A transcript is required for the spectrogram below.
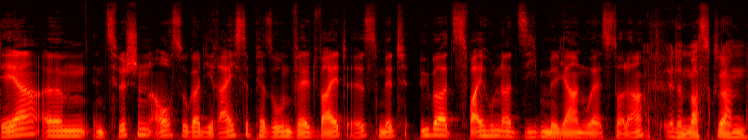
der ähm, inzwischen auch sogar die reichste Person weltweit ist mit über 207 Milliarden US-Dollar. Hat Elon Musk dann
